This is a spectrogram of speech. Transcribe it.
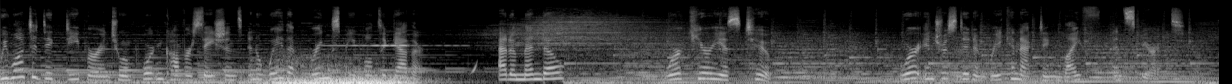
We want to dig deeper into important conversations in a way that brings people together. At Amendo, we're curious too. We're interested in reconnecting life and spirit.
